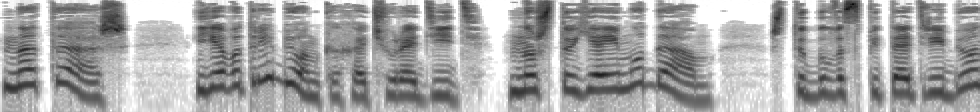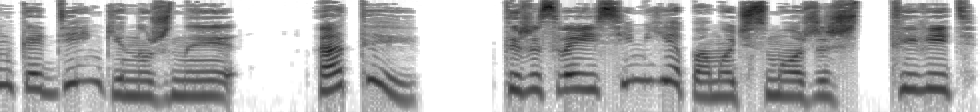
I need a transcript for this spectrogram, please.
Наташ, я вот ребенка хочу родить, но что я ему дам? Чтобы воспитать ребенка, деньги нужны. А ты? Ты же своей семье помочь сможешь, ты ведь...»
